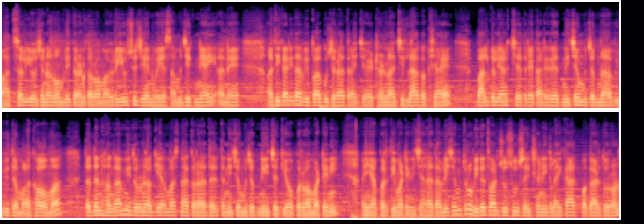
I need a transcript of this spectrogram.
વાત્સલ્ય યોજનાનું અમલીકરણ કરવામાં આવી રહ્યું છે. જે અન્વયે સામાજિક ન્યાય અને અધિકારીતા વિભાગ ગુજરાત રાજ્ય હેઠળના જિલ્લા કક્ષાએ બાલ કલ્યાણ ક્ષેત્રે કાર્યરત નીચે મુજબના વિવિધ માળખાઓમાં તદ્દન હંગામી ધોરણે અગિયાર માસના કરાર નીચે મુજબની જગ્યાઓ ભરવા માટેની અહીંયા ભરતી માટેની જાહેરાત આવેલી છે. મિત્રો, વિગતવાર જોશું શૈક્ષણિક લાયકાત, પગાર ધોરણ,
